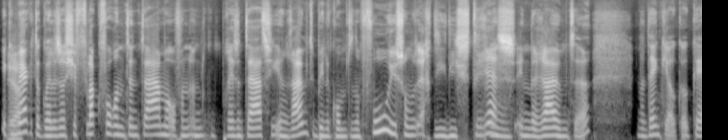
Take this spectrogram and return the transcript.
ik Ja. merk het ook wel eens als je vlak voor een tentamen of een, een presentatie een ruimte binnenkomt en dan voel je soms echt die, die stress in de ruimte. En dan denk je ook, oké,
